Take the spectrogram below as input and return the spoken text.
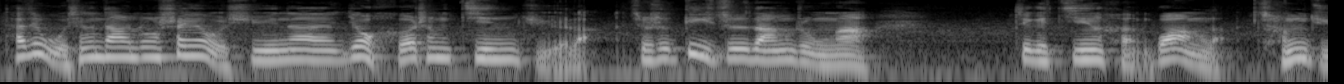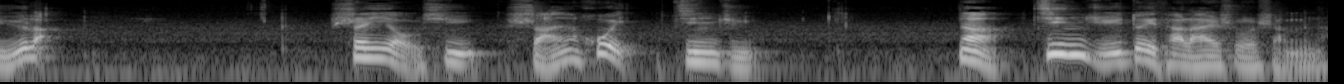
它这五行当中申酉戌呢又合成金局了，就是地支当中啊，这个金很旺了，成局了。申酉戌，三会金局，那金局对他来说什么呢？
